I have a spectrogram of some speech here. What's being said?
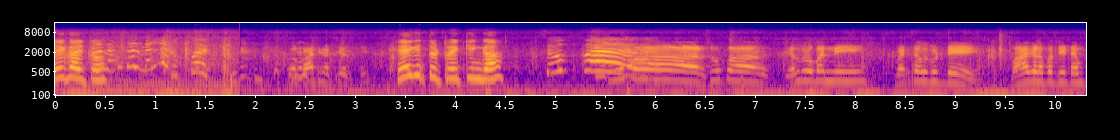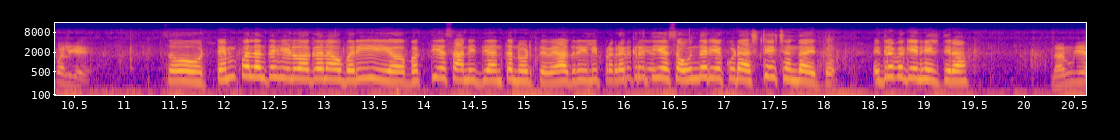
ಹೇಗಾಯ್ತು? ಹೇಗಿತ್ತು ಟ್ರೆಕ್ಕಿಂಗ ಸೂಪರ್ ಎಲ್ಲರೂ ಬನ್ನಿ ಮೆಟ್ಕಲ್ ಗುಡ್ಡೆ ಮಹಾಗಣಪತಿ ಟೆಂಪಲ್ಗೆ. ಸೊ ಟೆಂಪಲ್ ಅಂತ ಹೇಳುವಾಗ ನಾವು ಬರೀ ಭಕ್ತಿಯ ಸಾನ್ನಿಧ್ಯ ಅಂತ ನೋಡ್ತೇವೆ ಆದರೆ ಇಲ್ಲಿ ಪ್ರಕೃತಿಯ ಸೌಂದರ್ಯ ಕೂಡ ಅಷ್ಟೇ ಚಂದ ಇತ್ತು ಇದ್ರ ಬಗ್ಗೆ ಏನು ಹೇಳ್ತೀರಾ? ನಮಗೆ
